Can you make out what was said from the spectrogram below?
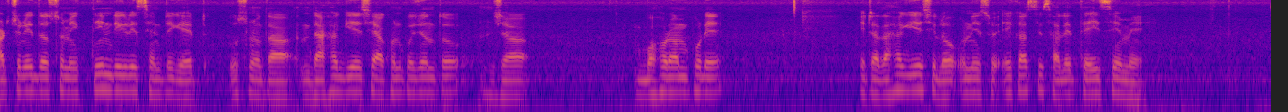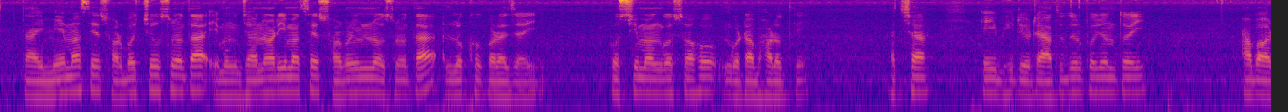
আটচল্লিশ দশমিক তিন ডিগ্রি সেন্টিগ্রেড উষ্ণতা দেখা গিয়েছে এখন পর্যন্ত, যা বহরমপুরে এটা দেখা গিয়েছিল উনিশশো একাশি সালে তেইশে মে। তাই মে মাসে সর্বোচ্চ উষ্ণতা এবং জানুয়ারি মাসে সর্বনিম্ন উষ্ণতা লক্ষ্য করা যায় পশ্চিমবঙ্গ সহ গোটা ভারতে। আচ্ছা এই ভিডিওটা এতদূর পর্যন্তই। আবার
